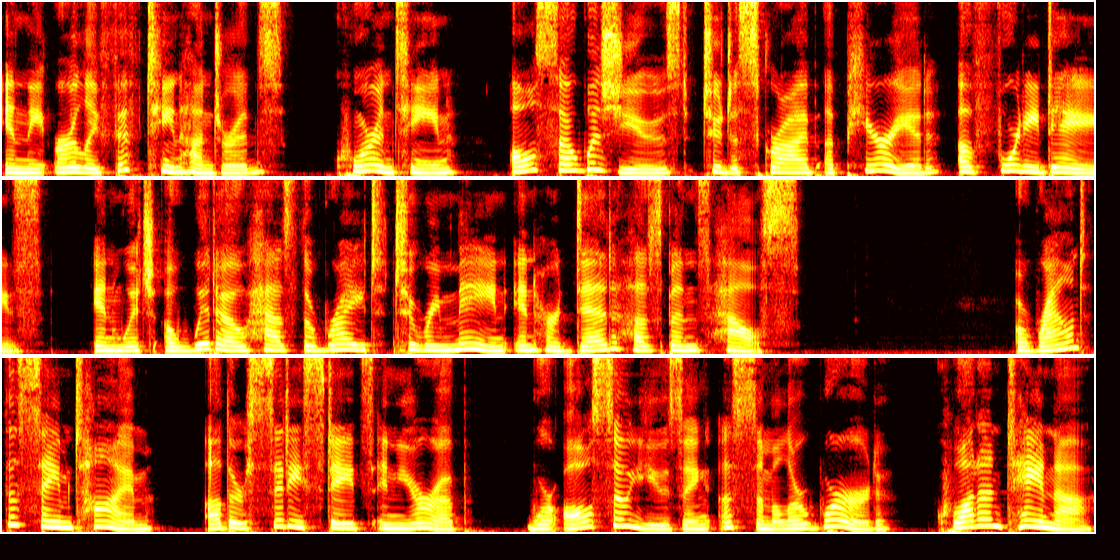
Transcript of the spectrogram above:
In the early 1500s, quarantine also was used to describe a period of 40 days in which a widow has the right to remain in her dead husband's house. Around the same time, other city states in Europe were also using a similar word, quarantena.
